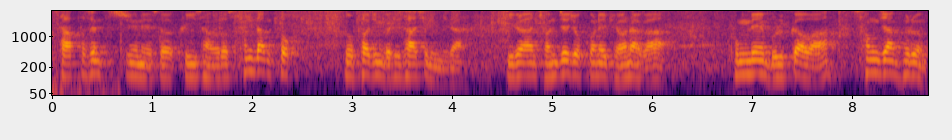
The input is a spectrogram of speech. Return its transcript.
4% 수준에서 그 이상으로 상당폭 높아진 것이 사실입니다. 이러한 전제 조건의 변화가 국내 물가와 성장 흐름,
